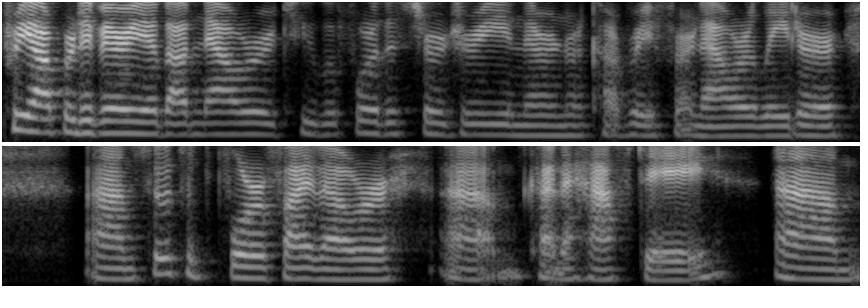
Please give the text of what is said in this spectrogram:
preoperative area about an hour or two before the surgery, and they're in recovery for an hour later. Um, so it's a four or five hour um, kind of half day. Um,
